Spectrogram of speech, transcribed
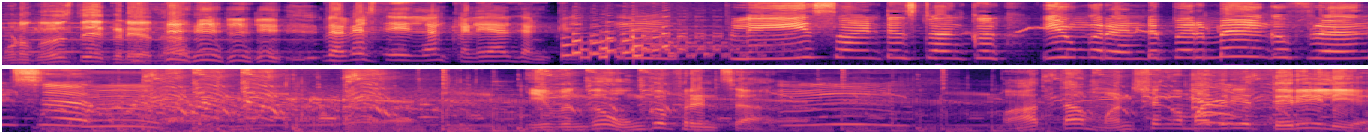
உனக்கு விவசாயே கிடையாதா? விவசாயெல்லாம் கிடையாது அங்கிள் ப்ளீஸ் சயின்டிஸ்ட் அங்கிள் இவங்க ரெண்டு பேருமே எங்க ஃப்ரெண்ட்ஸ் இவங்க உங்க ஃப்ரெண்ட்ஸா பார்த்தா மனுஷங்க மாதிரியே தெரியலையே.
